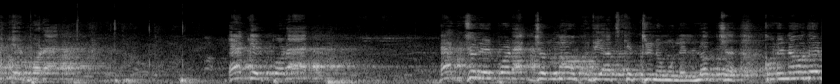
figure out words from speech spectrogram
একের পর এক, একের পর এক একজনের পর একজন মাওবাদী আজকে তৃণমূলের লজ্জা করে না ওদের?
